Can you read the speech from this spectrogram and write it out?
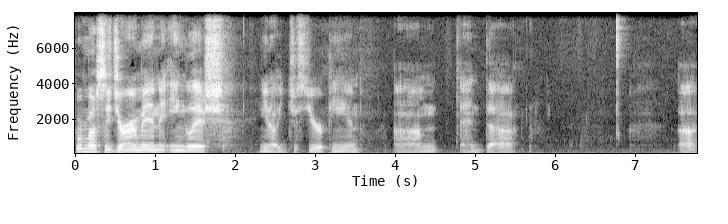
We're mostly German, English, you know, just European. Um, and uh, uh,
